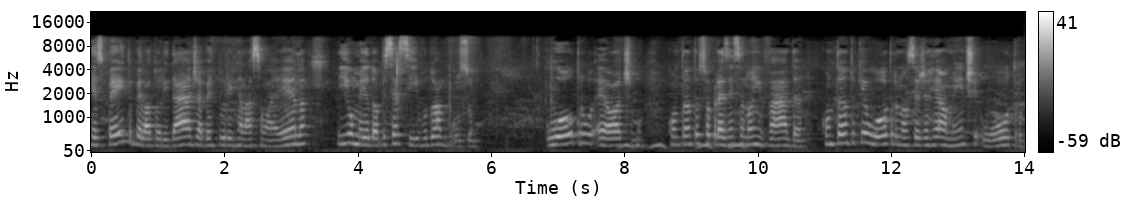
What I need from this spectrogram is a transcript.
respeito pela autoridade, abertura em relação a ela e o medo obsessivo do abuso. O outro é ótimo, contanto sua presença não invada, contanto que o outro não seja realmente o outro.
